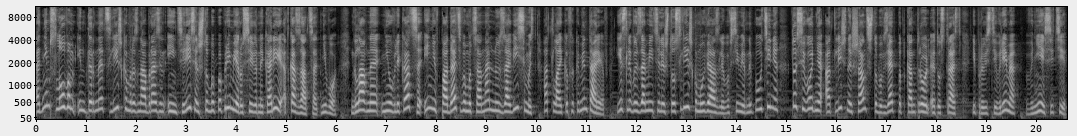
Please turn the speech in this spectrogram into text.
Одним словом, интернет слишком разнообразен и интересен, чтобы, по примеру Северной Кореи, отказаться от него. Главное, не увлекаться и не впадать в эмоциональную зависимость от лайков и комментариев. Если вы заметили, что слишком увязли во всемирной паутине, то сегодня отличный шанс, чтобы взять под контроль эту страсть и провести время вне сети.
